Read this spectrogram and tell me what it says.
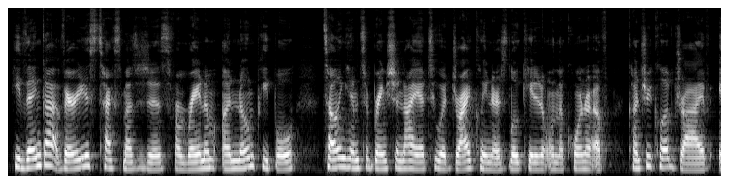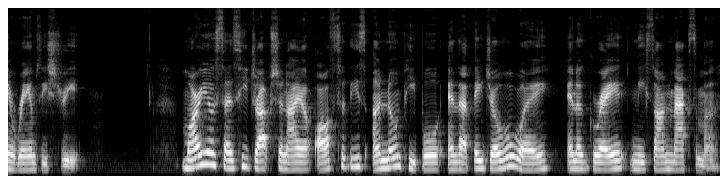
He then got various text messages from random unknown people telling him to bring Shania to a dry cleaners located on the corner of Country Club Drive and Ramsey Street. Mario says he dropped Shania off to these unknown people and that they drove away in a gray Nissan Maxima.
